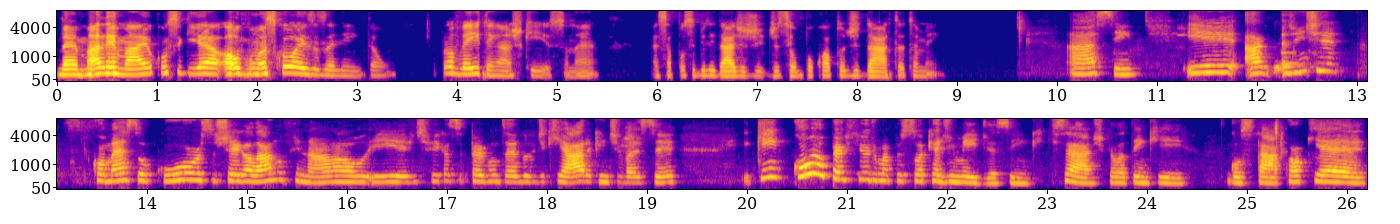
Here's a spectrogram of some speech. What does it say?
Né? Malemar, eu conseguia algumas coisas ali. Então, aproveitem, acho que isso, né? Essa possibilidade de, de ser um pouco autodidata também. Ah, sim. E a, a gente começa o curso, chega lá no final e a gente fica se perguntando de que área que a gente vai ser. E quem, qual é o perfil de uma pessoa que é de mídia, assim? O que, que você acha que ela tem que gostar? Qual que é,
